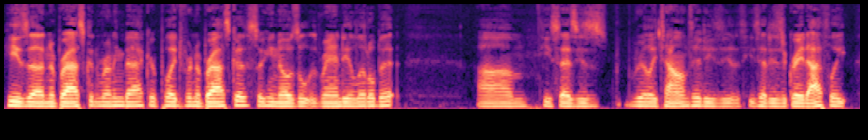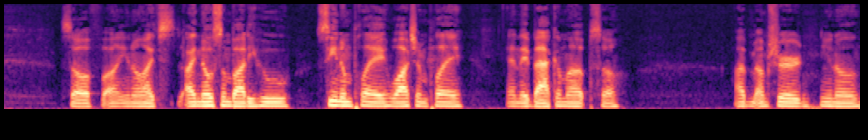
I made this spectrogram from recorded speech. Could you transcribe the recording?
He's a Nebraskan running back or played for Nebraska, so he knows Randy a little bit. Um, he says he's really talented. He's he said he's a great athlete. So if uh, you know, I I know somebody who seen him play, watch him play, and they back him up. So I'm I'm sure you know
